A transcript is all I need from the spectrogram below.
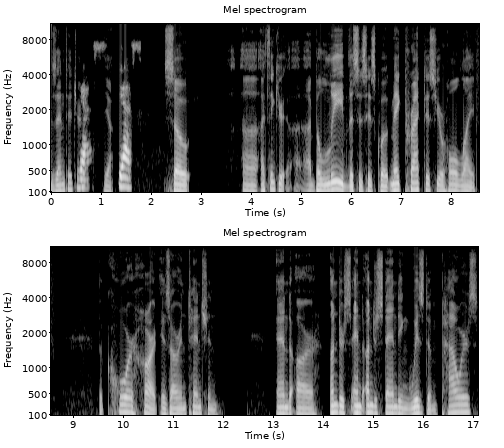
Zen teacher. Yes. Yeah. Yes. So, uh, I think you I believe this is his quote. Make practice your whole life. The core heart is our intention, and our under and understanding wisdom powers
